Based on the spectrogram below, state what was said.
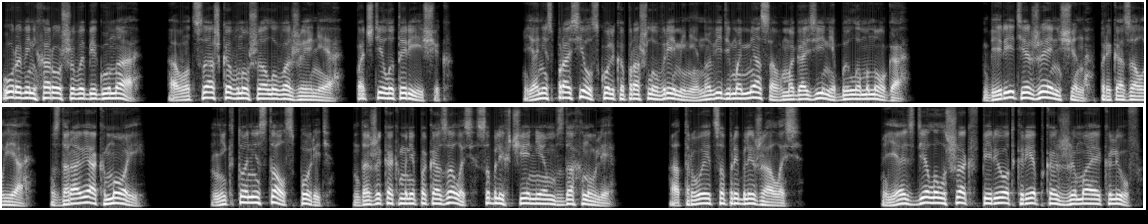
уровень хорошего бегуна, а вот Сашка внушал уважение, почти лотерейщик. Я не спросил, сколько прошло времени, но, видимо, мяса в магазине было много. «Берите женщин», — приказал я. «Здоровяк мой». Никто не стал спорить, даже, как мне показалось, с облегчением вздохнули. А троица приближалась. Я сделал шаг вперед, крепко сжимая клюв.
